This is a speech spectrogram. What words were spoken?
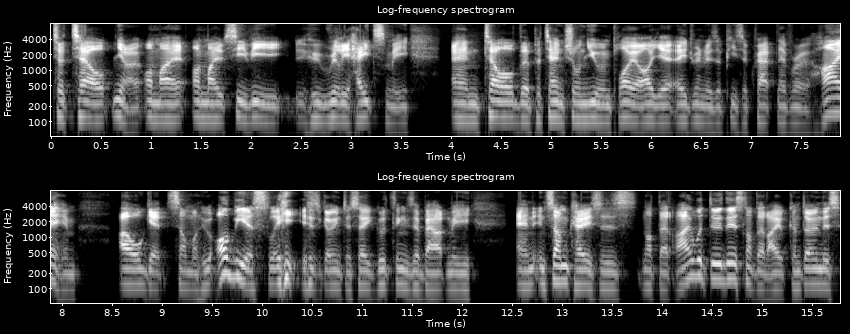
to tell, you know, on my on my CV who really hates me and tell the potential new employer, oh yeah, Adrian is a piece of crap, never hire him. I'll get someone who obviously is going to say good things about me. And in some cases, not that I would do this, not that I condone this,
